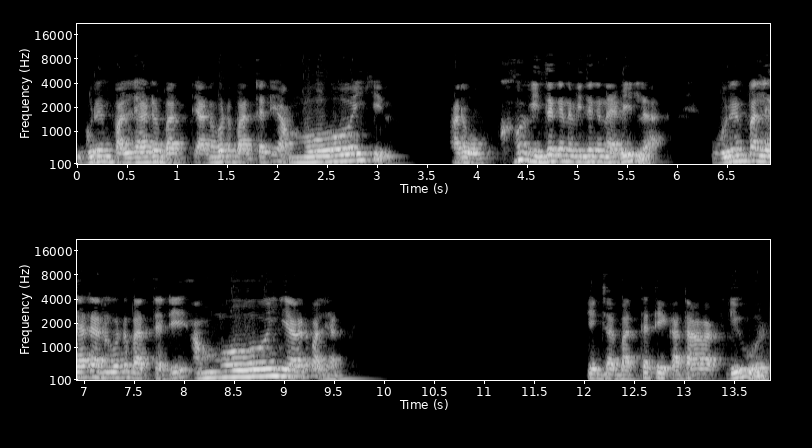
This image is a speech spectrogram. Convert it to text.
උගුරෙන් පල්ලෙහාට බත් යනකොට බත් ඇටි අම්මෝයි කියනවා. අර ඔක්කොම විඳගෙන විඳගෙන ඇවිල්ලා උගුරෙන් පල්ලෙහාට යනකොට බත් ඇටි අම්මෝයි කියලාට පල්ලෙහාට. එනිසා බත් ඇටි කතාවක් ලිව්වොත්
